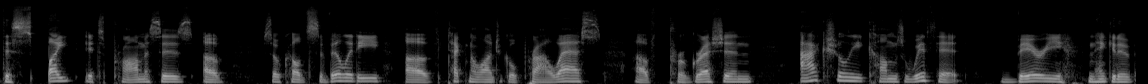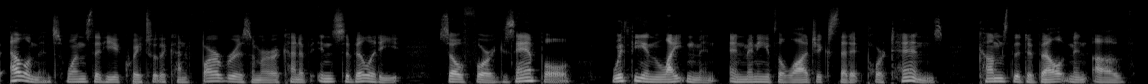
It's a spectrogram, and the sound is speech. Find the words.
despite its promises of so called civility, of technological prowess, of progression, actually comes with it very negative elements, ones that he equates with a kind of barbarism or a kind of incivility. So, for example, with the Enlightenment and many of the logics that it portends comes the development of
